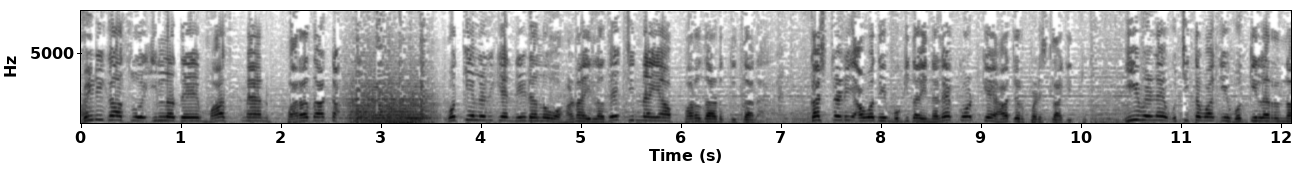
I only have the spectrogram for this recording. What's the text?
ಬಿಡಿಗಾಸು ಇಲ್ಲದೆ ಮಾಸ್ಕ್ ಮ್ಯಾನ್ ಪರದಾಟ. ವಕೀಲರಿಗೆ ನೀಡಲು ಹಣ ಇಲ್ಲದೆ ಚಿನ್ನಯ್ಯ ಪರದಾಡುತ್ತಿದ್ದಾನೆ. ಕಸ್ಟಡಿ ಅವಧಿ ಮುಗಿದ ಹಿನ್ನೆಲೆ ಕೋರ್ಟ್ಗೆ ಹಾಜರುಪಡಿಸಲಾಗಿತ್ತು. ಈ ವೇಳೆ ಉಚಿತವಾಗಿ ವಕೀಲರನ್ನ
